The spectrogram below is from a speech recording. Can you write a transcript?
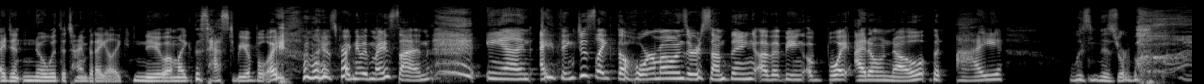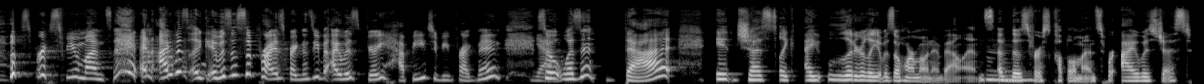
I didn't know at the time, but I like knew, I'm like, this has to be a boy. I'm like, I was pregnant with my son. And I think just like the hormones or something of it being a boy, I don't know, but I was miserable. first few months. And I was like, it was a surprise pregnancy, but I was very happy to be pregnant. Yeah. So it wasn't that. It just like, I literally, it was a hormone imbalance mm-hmm. of those mm. first couple of months where I was just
